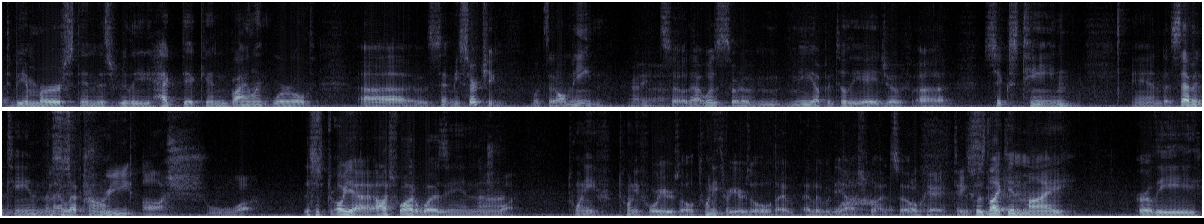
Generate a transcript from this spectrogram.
to be immersed in this really hectic and violent world uh, sent me searching. What's it all mean, right? Yeah. So that was sort of me up until the age of uh, 16 and uh, 17, and then This I left home. This is pre Oshwa. This is oh yeah, Oshwad was in uh, 20, 24 years old, 23 years old. I, I lived with the Wow. Oshwad. So Okay, this was like in my early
